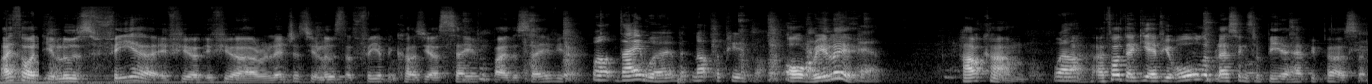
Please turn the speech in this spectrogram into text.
I thought you lose fear if you if you are religious. You lose the fear because you are saved by the Savior. Well, they were, but not the pupil. Oh, really? Yeah. How come? Well, I thought they gave you all the blessings to be a happy person.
